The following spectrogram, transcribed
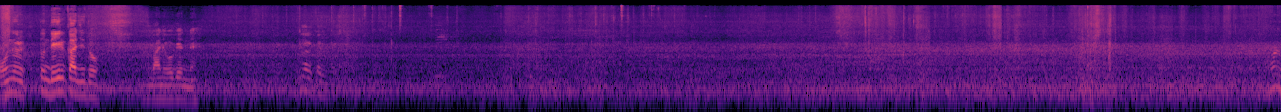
오늘 또 내일까지도 많이 오겠네. 내일까지 아유,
